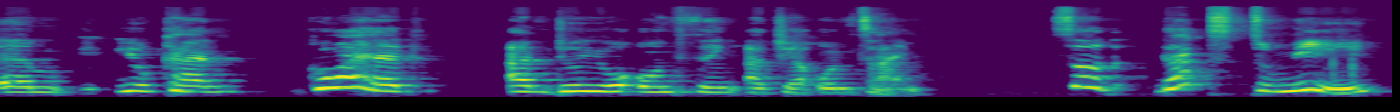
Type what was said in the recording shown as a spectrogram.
um, you can go ahead and do your own thing at your own time. So that to me,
